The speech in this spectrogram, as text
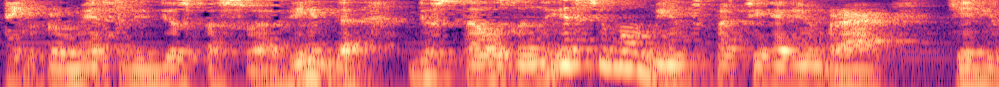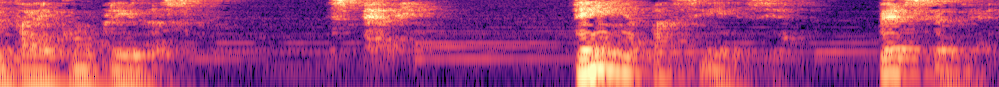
Tem promessa de Deus para a sua vida? Deus está usando esse momento para te relembrar que Ele vai cumpri-las. Espere. Tenha paciência. Persevere.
